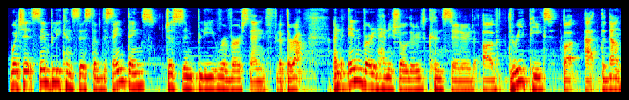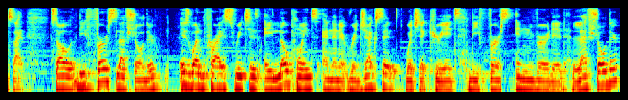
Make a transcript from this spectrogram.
which it simply consists of the same things, just simply reversed and flipped around. An inverted head and shoulders considered of three peaks, but at the downside. So the first left shoulder is when price reaches a low point and then it rejects it, which it creates the first inverted left shoulder.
